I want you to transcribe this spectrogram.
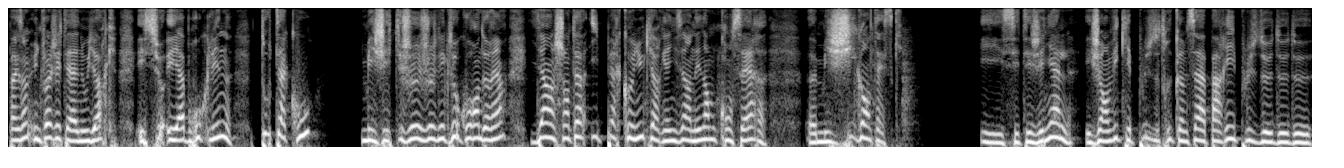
Par exemple, une fois j'étais à New York et, sur, et à Brooklyn, tout à coup, mais je, je n'étais au courant de rien, il y a un chanteur hyper connu qui a organisé un énorme concert, euh, mais gigantesque. Et c'était génial. Et j'ai envie qu'il y ait plus de trucs comme ça à Paris, plus de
